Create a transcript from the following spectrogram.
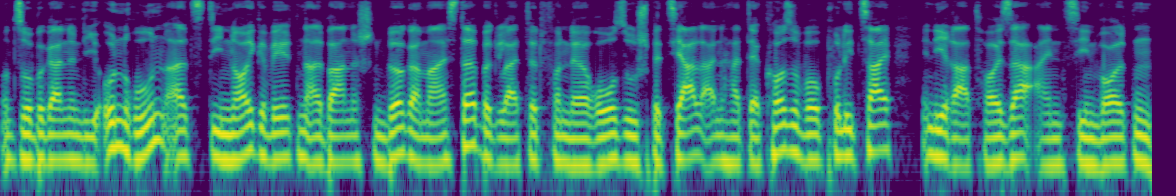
Und so begannen die Unruhen, als die neu gewählten albanischen Bürgermeister, begleitet von der Rosu-Spezialeinheit der Kosovo-Polizei, in die Rathäuser einziehen wollten,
